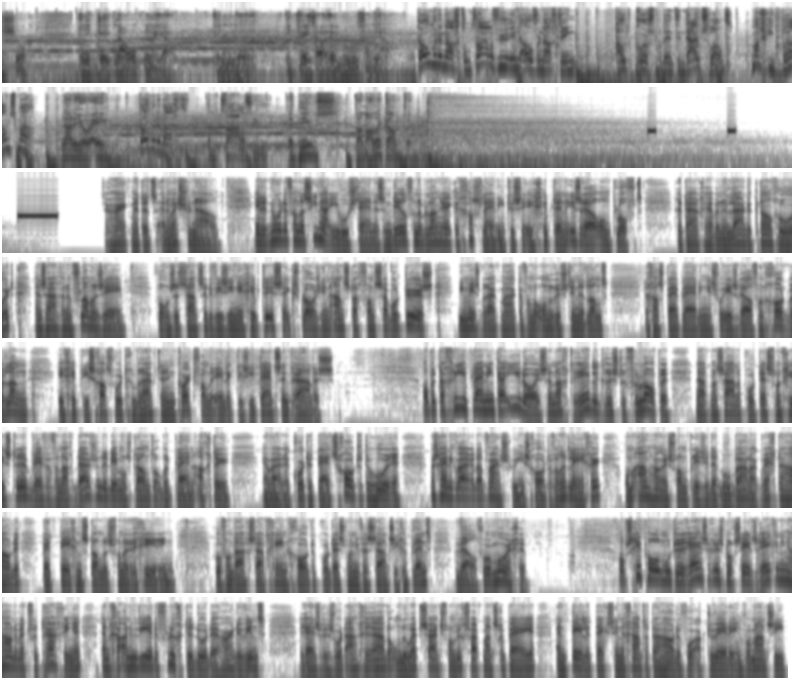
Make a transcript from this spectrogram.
een shock. En ik keek nou ook naar jou. En ik weet al heel veel van jou. Komende nacht om 12 uur in de overnachting... oud-correspondent in Duitsland, Margriet Brandsma. Radio 1. Komende nacht om 12 uur. Het nieuws van alle kanten. Hark met het NOS-journaal. In het noorden van de Sinaï-woestijn is een deel van de belangrijke gasleiding tussen Egypte en Israël ontploft. Getuigen hebben een luide knal gehoord en zagen een vlammenzee. Volgens de staatstelevisie in Egypte is de explosie een aanslag van saboteurs die misbruik maken van de onrust in het land. De gaspijpleiding is voor Israël van groot belang. Egyptisch gas wordt gebruikt in een kwart van de elektriciteitscentrales. Op het Tahrirplein in Cairo is de nacht redelijk rustig verlopen. Na het massale protest van gisteren bleven vannacht duizenden demonstranten op het plein achter. Er waren korte tijd schoten te horen. Waarschijnlijk waren dat waarschuwingsschoten van het leger... om aanhangers van president Mubarak weg te houden bij tegenstanders van de regering. Voor vandaag staat geen grote protestmanifestatie gepland, wel voor morgen. Op Schiphol moeten reizigers nog steeds rekening houden met vertragingen en geannuleerde vluchten door de harde wind. Reizigers wordt aangeraden om de websites van luchtvaartmaatschappijen en teletext in de gaten te houden voor actuele informatie.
